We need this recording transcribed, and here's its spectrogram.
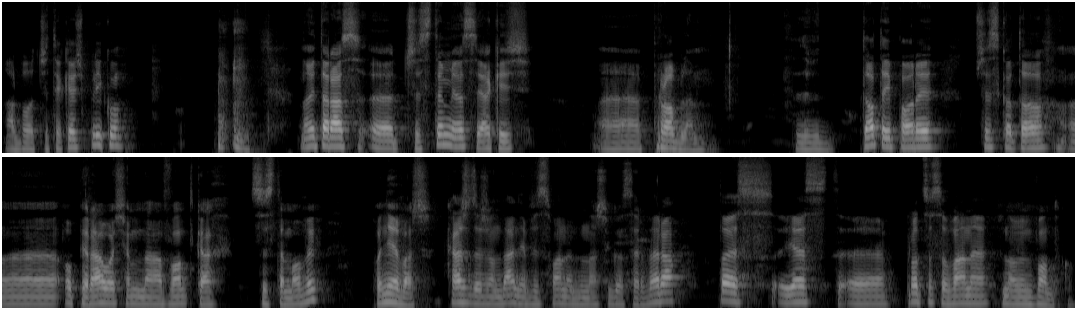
albo odczyt jakiegoś pliku. No i teraz, e, czy z tym jest jakiś e, problem? Do tej pory wszystko to e, opierało się na wątkach systemowych, ponieważ każde żądanie wysłane do naszego serwera to jest, jest procesowane w nowym wątku.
